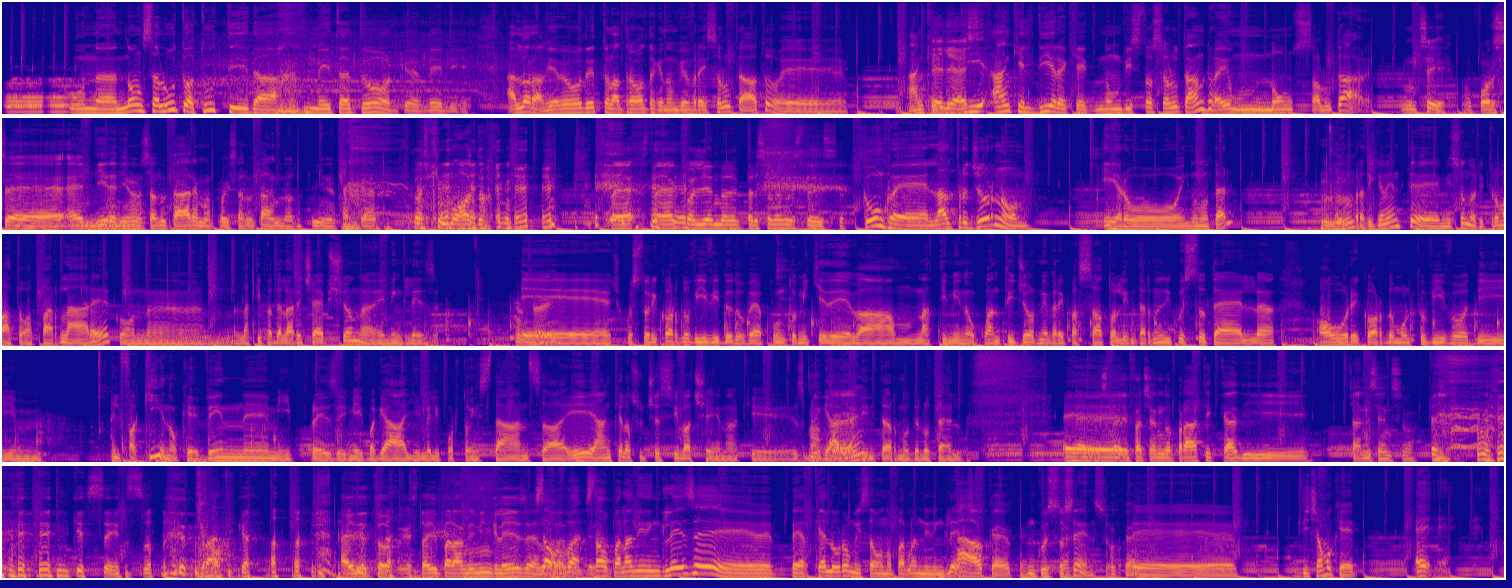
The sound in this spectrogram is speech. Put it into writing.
Un non saluto a tutti da Metatalk, vedi. Allora, vi avevo detto l'altra volta che non vi avrei salutato e anche, il, di- anche il dire che non vi sto salutando è un non salutare. Mm, Sì, o forse è il dire di non salutare, ma poi salutando alla fine, perché in qualche modo stai, stai accogliendo le persone lo stesso. Comunque, l'altro giorno ero in un hotel Mhm. e praticamente mi sono ritrovato a parlare con eh, la tipa della reception in inglese. Ok. E c'ho questo ricordo vivido dove appunto mi chiedeva un attimino quanti giorni avrei passato all'interno di questo hotel. Ho un ricordo molto vivo di mm, il facchino che venne, mi prese i miei bagagli, me li portò in stanza e anche la successiva cena che sbrigai Ok. all'interno dell'hotel. Eh, Eh, stai facendo pratica di... cioè nel senso... in che senso? Pratica. Hai detto che stavi parlando in inglese. Stavo, allora- stavo parlando in inglese perché loro mi stavano parlando in inglese. Ah, ok, ok. in questo Ok, senso. ok. Eh, diciamo che eh,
